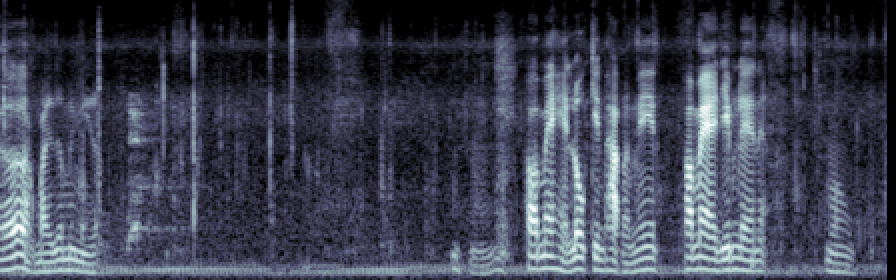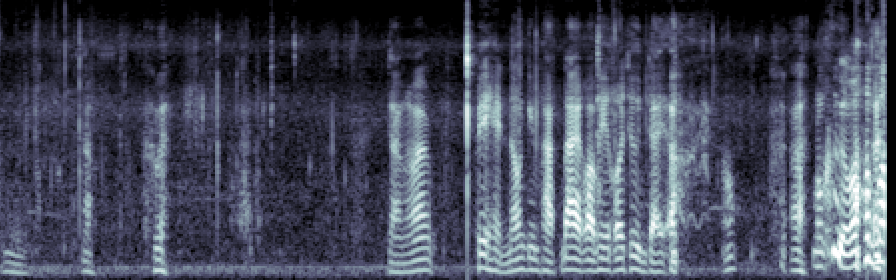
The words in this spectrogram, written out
เออผักใบเริ่มไม่มีแล้วพ่อแม่เห็นลูกกินผักแบบนี้ พ่อแม่ยิ้มเลยเนี่ย มอง อย่างน้อยพี่เห็นน้องกินผักได้ก็พี่ก็ชื่นใจเอามะเขือว่าทำไม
